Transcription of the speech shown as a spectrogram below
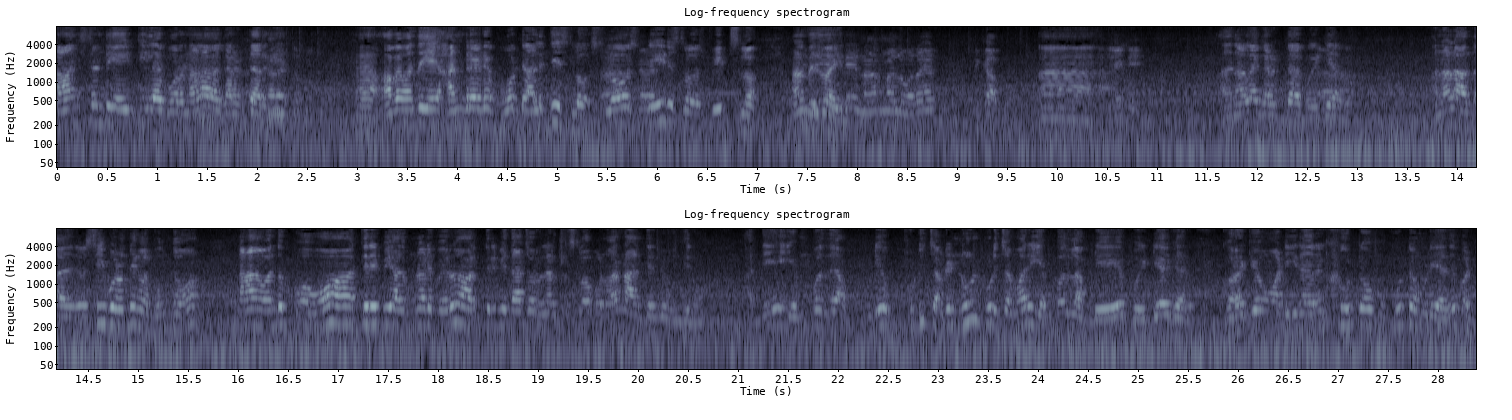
கான்ஸ்டன்ட் எயிட்டியில் போகிறனால அவன் கரெக்டாக இருக்கு. அவன் வந்து ஹண்ட்ரட் போட்டு அழுத்தி slow slow speed slow speed slow அதனால மெதுவாகிடும் நார்மல் ஒரு பிக்கப் 80 அதனால கரெக்டாக போயிட்டே இருக்கும். அதனால அந்த சீபோர்டு வந்து எங்களை முந்தும். நாங்கள் வந்து போவோம். திருப்பி அதுக்கு முன்னாடி போயிடும் அவர் திருப்பி ஏதாச்சும் ஒரு நேரத்தில் ஸ்லோ பண்ணுவார். நாங்கள் திருப்பி முந்திடுவோம். அதே எண்பது அப்படியே பிடிச்சி அப்படியே நூல் பிடிச்ச மாதிரி எண்பதுல அப்படியே போயிட்டே இருக்காரு. குறைக்கவும் மாட்டேங்கிறாரு. கூட்டவும் கூட்ட முடியாது. பட்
